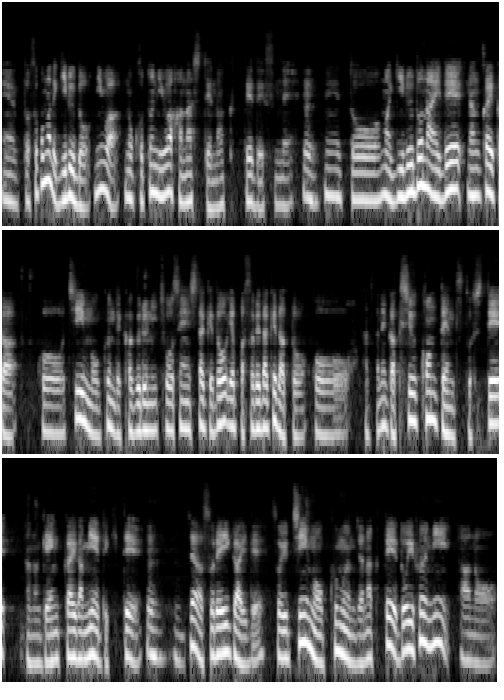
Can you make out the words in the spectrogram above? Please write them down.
えっ、と、そこまでギルドには、のことには話してなくてですね。うん。えっ、と、まあ、ギルド内で何回か、こう、チームを組んでカグルに挑戦したけど、やっぱそれだけだと、こう、なんですかね、学習コンテンツとして、あの、限界が見えてきて、うん。うん。じゃあそれ以外で、そういうチームを組むんじゃなくて、どういうふうに、あの、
